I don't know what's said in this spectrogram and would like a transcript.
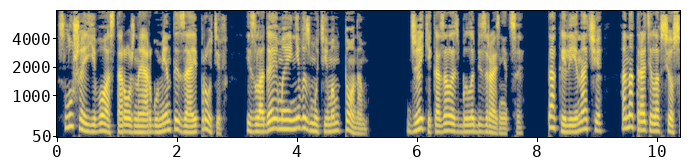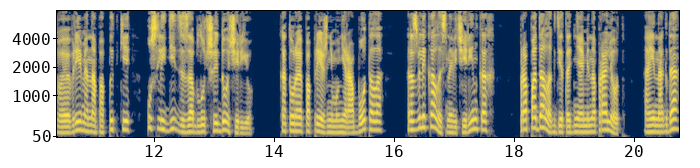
слушая его осторожные аргументы за и против, излагаемые невозмутимым тоном. Джеки, казалось, было без разницы. Так или иначе, она тратила все свое время на попытки уследить за заблудшей дочерью, которая по-прежнему не работала, развлекалась на вечеринках, пропадала где-то днями напролет, а иногда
